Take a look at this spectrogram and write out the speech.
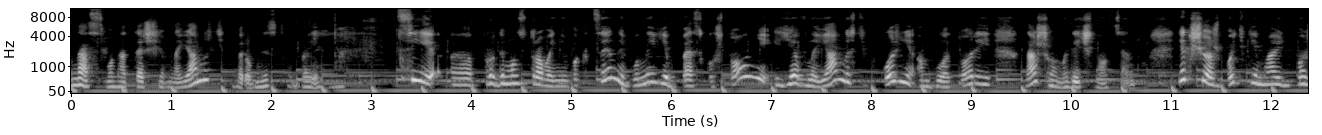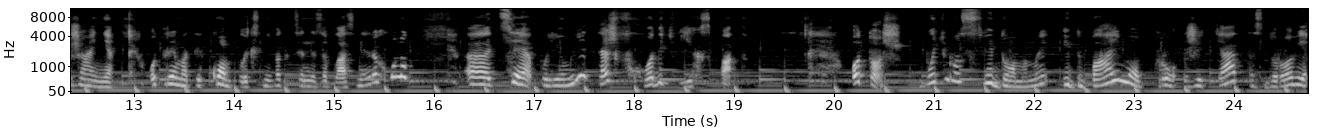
У нас вона теж є в наявності виробництво Бельгії. Ці е, продемонстровані вакцини вони є безкоштовні і є в наявності в кожній амбулаторії нашого медичного центру. Якщо ж батьки мають бажання отримати комплексні вакцини за власний рахунок, е, це поліомієліт теж входить в їх склад. Отож, будьмо свідомими і дбаймо про життя та здоров'я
